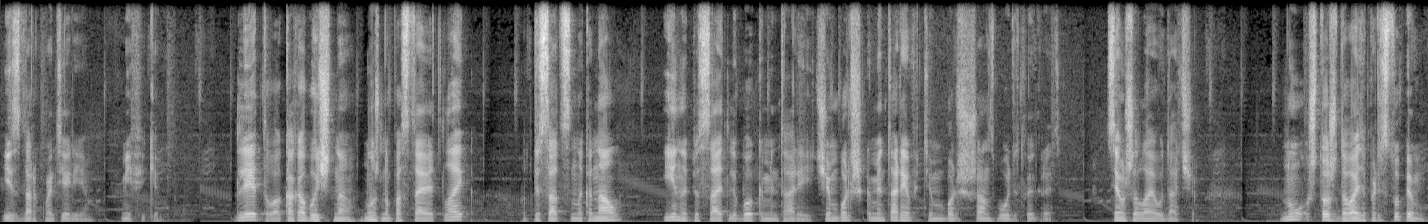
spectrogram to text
из Dark Материи, мифики. Для этого, как обычно, нужно поставить лайк, подписаться на канал и написать любой комментарий. Чем больше комментариев, тем больше шанс будет выиграть. Всем желаю удачи. Ну что ж, давайте приступим.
